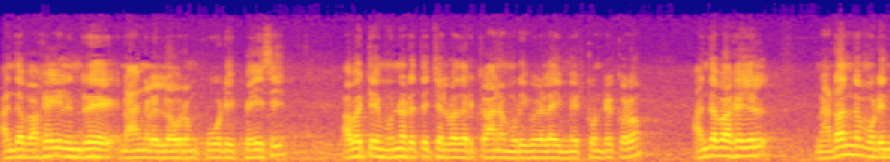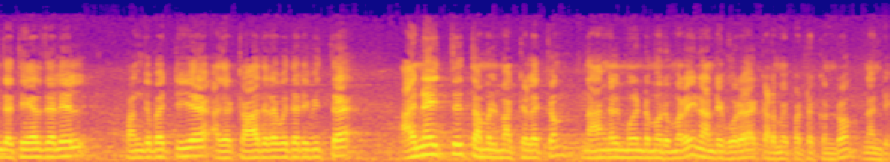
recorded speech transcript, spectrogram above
அந்த வகையில் இன்று நாங்கள் எல்லோரும் கூடி பேசி அவற்றை முன்னெடுத்துச் செல்வதற்கான முடிவுகளை மேற்கொண்டிருக்கிறோம். அந்த வகையில் நடந்து முடிந்த தேர்தலில் பங்கு பற்றிய அதற்கு ஆதரவு தெரிவித்த அனைத்து தமிழ் மக்களுக்கும் நாங்கள் மீண்டும் ஒரு முறை நன்றி கூற கடமைப்பட்டிருக்கின்றோம். நன்றி.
